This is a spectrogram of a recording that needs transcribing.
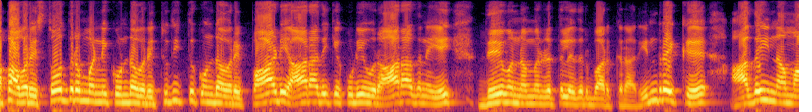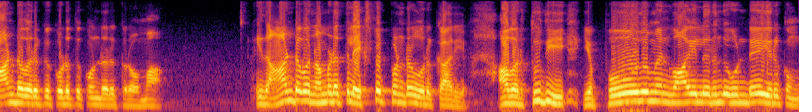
அப்ப அவரை ஸ்தோத்திரம் பண்ணி கொண்டு அவரை துதித்து கொண்டு அவரை பாடி ஆராதிக்கக்கூடிய ஒரு ஆராதனையை தேவன் நம்மிடத்தில் எதிர்பார்க்கிறார். இன்றைக்கு அதை நாம் ஆண்டவருக்கு கொடுத்து கொண்டிருக்கிறோமா இது ஆண்டவர் நம்மிடத்தில் எக்ஸ்பெக்ட் பண்ற ஒரு காரியம். அவர் துதி எப்போதும் என் வாயில் இருந்து கொண்டே இருக்கும்.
